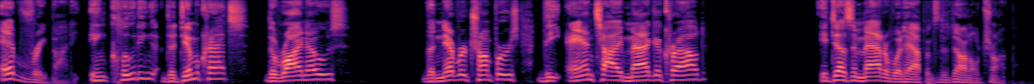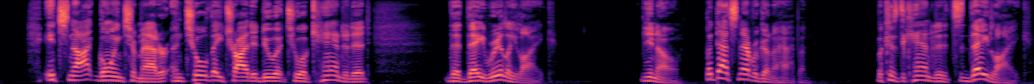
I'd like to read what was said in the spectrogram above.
everybody, including the Democrats, the RINOs, the never Trumpers, the anti MAGA crowd, it doesn't matter what happens to Donald Trump. It's not going to matter until they try to do it to a candidate that they really like. You know, but that's never going to happen because the candidates they like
